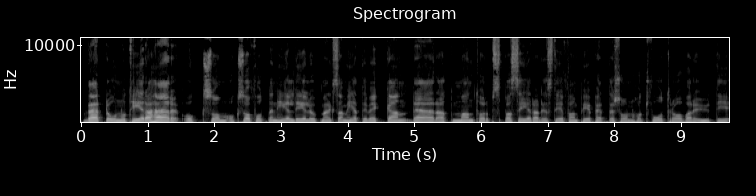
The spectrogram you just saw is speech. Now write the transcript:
Värt att notera här och som också har fått en hel del uppmärksamhet i veckan det är att Mantorpsbaserade Stefan P Pettersson har två travare ut i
